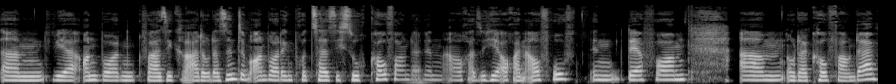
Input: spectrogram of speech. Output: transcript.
Ähm, wir onboarden quasi gerade oder sind im Onboarding-Prozess. Ich suche Co-Founderinnen auch, also hier auch ein Aufruf in der Form ähm, oder Co-Founder.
